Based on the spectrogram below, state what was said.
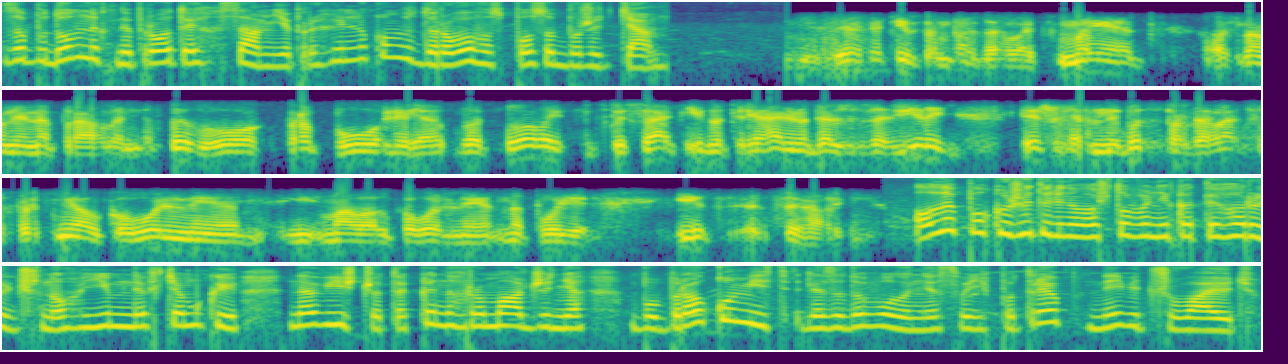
Забудовник не проти, сам є прихильником здорового способу життя. Я хотів там продавати мед, основне направлення, пилок, прополі. Я готовий підписати і нотаріально навіть завірити те, що я не буду продавати спиртні, алкогольні і малоалкогольні напої і цигарки. Але поки жителі налаштовані категорично, їм не втямки, навіщо таке нагромадження, бо браку місць для задоволення своїх потреб не відчувають.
